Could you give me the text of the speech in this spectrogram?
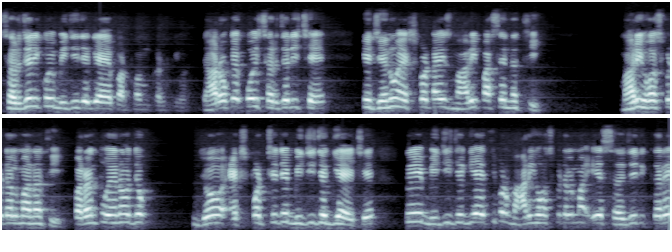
સર્જરી કોઈ બીજી જગ્યાએ પરફોર્મ કરતી હોય. ધારો કે કોઈ સર્જરી છે કે જેનું એક્સપર્ટાઇઝ મારી પાસે નથી, મારી હોસ્પિટલમાં નથી, પરંતુ એનો જો જો એક્સપર્ટ છે જે બીજી જગ્યાએ છે, તો એ બીજી જગ્યાએથી પણ મારી હોસ્પિટલમાં એ સર્જરી કરે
